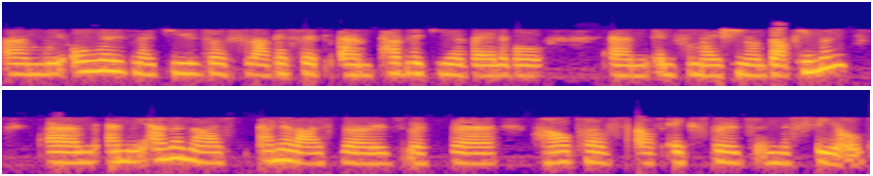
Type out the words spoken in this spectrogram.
um, we always make use of, like I said, um, publicly available um, information or documents, um, and we analyze analyze those with the help of, of experts in the field.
